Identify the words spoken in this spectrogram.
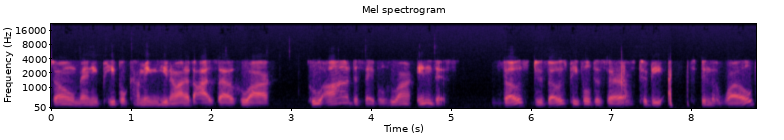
so many people coming, you know, out of Gaza who are who are disabled, who are in this. Those do those people deserve to be out in the world?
